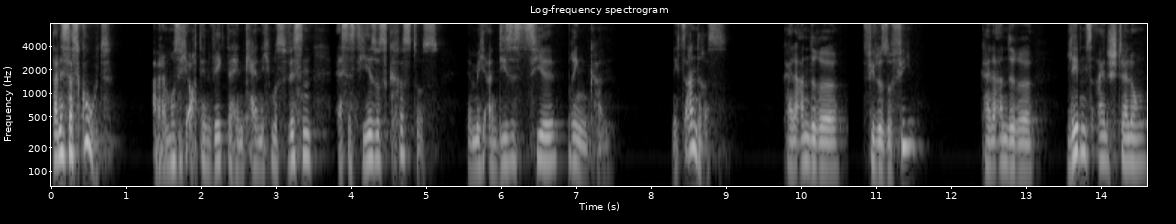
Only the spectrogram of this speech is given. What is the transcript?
dann ist das gut. Aber dann muss ich auch den Weg dahin kennen. Ich muss wissen, es ist Jesus Christus, der mich an dieses Ziel bringen kann. Nichts anderes. Keine andere Philosophie, keine andere Lebenseinstellung,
